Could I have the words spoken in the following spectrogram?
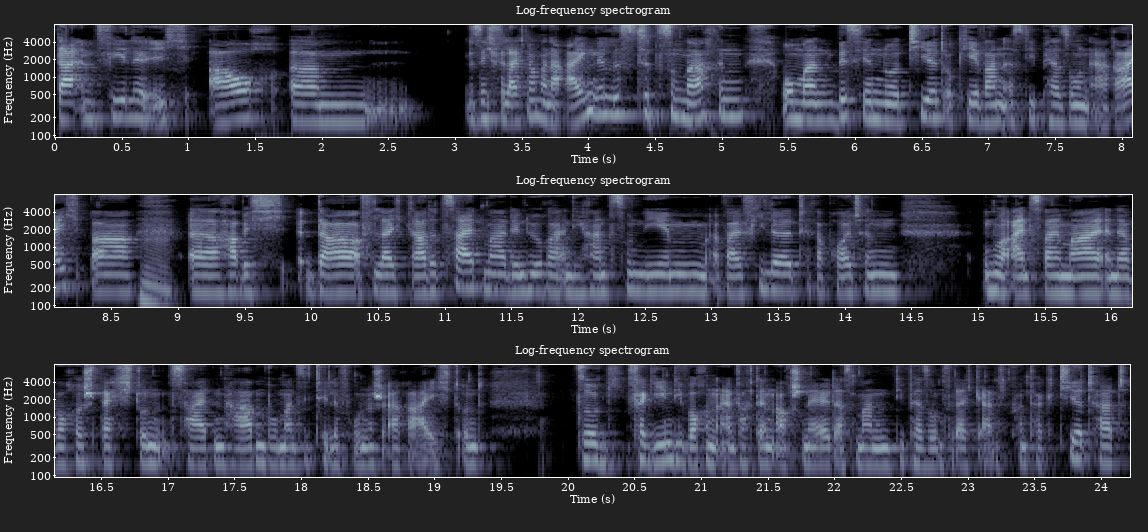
da empfehle ich auch, ähm, sich vielleicht noch mal eine eigene Liste zu machen, wo man ein bisschen notiert, okay, wann ist die Person erreichbar? Hm. Äh, Habe ich da vielleicht gerade Zeit, mal den Hörer in die Hand zu nehmen, weil viele Therapeutinnen nur ein, zwei Mal in der Woche Sprechstundenzeiten haben, wo man sie telefonisch erreicht. Und so vergehen die Wochen einfach dann auch schnell, dass man die Person vielleicht gar nicht kontaktiert hat.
